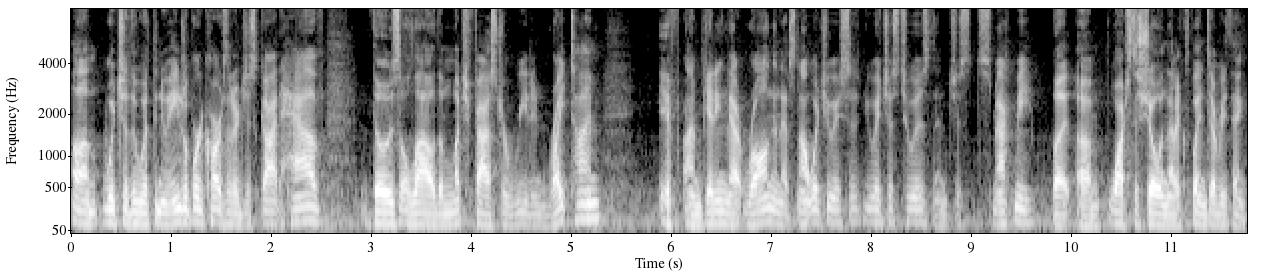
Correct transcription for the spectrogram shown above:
um, which are the, what the new Angelbird cards that I just got have. Those allow the much faster read and write time. If I'm getting that wrong and that's not what UHS, UHS2 is, then just smack me. But um, watch the show and that explains everything.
